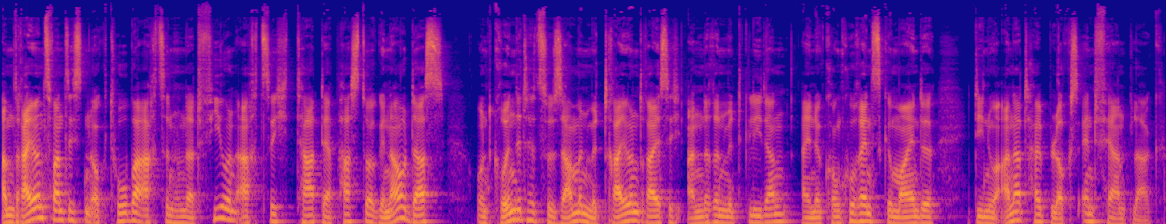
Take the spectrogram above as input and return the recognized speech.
Am 23. Oktober 1884 tat der Pastor genau das und gründete zusammen mit 33 anderen Mitgliedern eine Konkurrenzgemeinde, die nur anderthalb Blocks entfernt lag.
